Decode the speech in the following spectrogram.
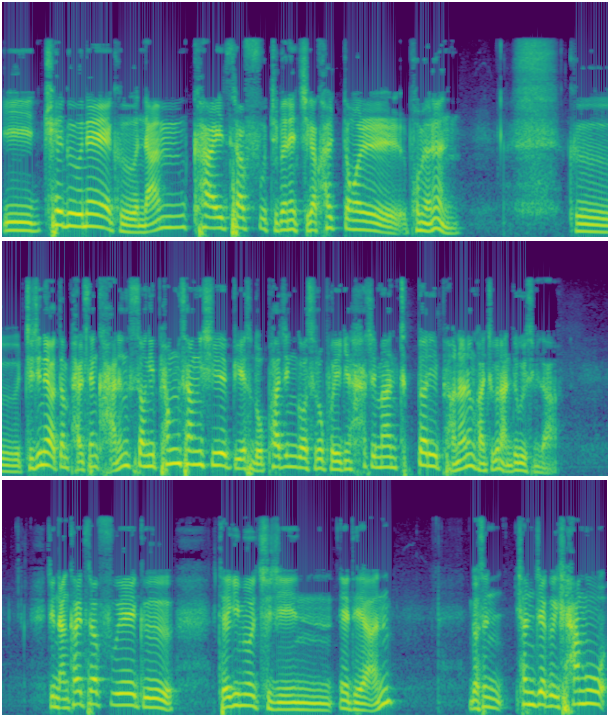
이 최근에 그 난카이 트라프 주변의 지각 활동을 보면은 그 지진의 어떤 발생 가능성이 평상시에 비해서 높아진 것으로 보이긴 하지만 특별히 변하는 관측은 안 되고 있습니다. 지금 난카이 트라프의 그 대규모 지진에 대한 것은 현재 그 향후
